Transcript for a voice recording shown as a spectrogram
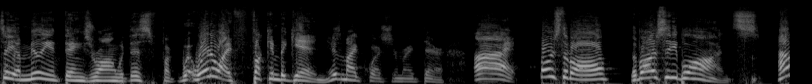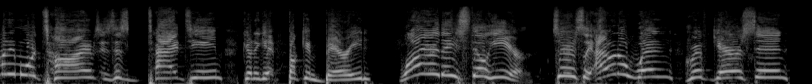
tell you a million things wrong with this. Fuck. Where, where do I fucking begin? Here's my question right there. All right. First of all, the Varsity Blondes. How many more times is this tag team gonna get fucking buried? Why are they still here? Seriously, I don't know when Griff Garrison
